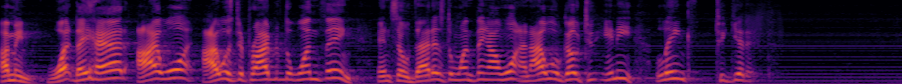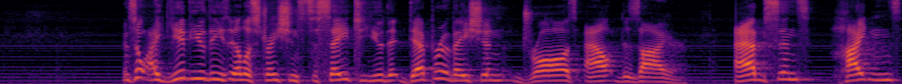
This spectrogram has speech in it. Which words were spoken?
I mean, what they had, I want. I was deprived of the one thing. And so that is the one thing I want. And I will go to any length to get it. And so I give you these illustrations to say to you that deprivation draws out desire, absence heightens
